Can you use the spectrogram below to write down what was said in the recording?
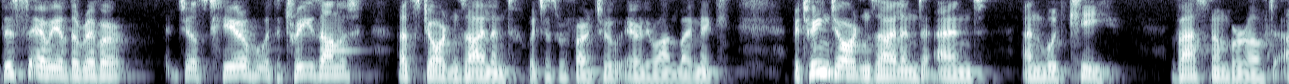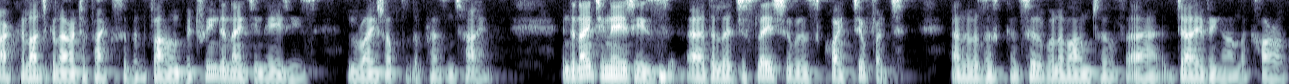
this area of the river, just here with the trees on it, that's Jordan's Island, which is referred to earlier on by Mick. Between Jordan's Island and, and Wood Quay, vast number of archaeological artifacts have been found between the 1980s and right up to the present time. In the 1980s, uh, the legislation was quite different and there was a considerable amount of uh, diving on the Corrib.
